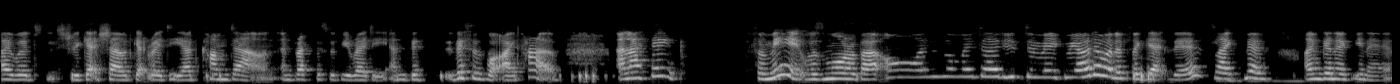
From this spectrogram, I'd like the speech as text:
I would literally get showered, get ready, I'd come down, and breakfast would be ready, and this this is what I'd have. And I think for me, it was more about, oh, this is what my dad used to make me. I don't want to forget this. Like, no, I'm gonna, you know,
